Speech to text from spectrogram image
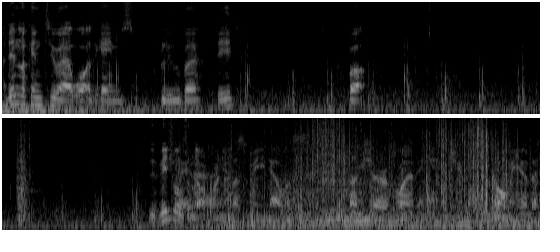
I didn't look into uh, what other games Bloober did, but the visuals Hey are must be Ellis. I'm Sheriff Lanning, but you can call me Emmett.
